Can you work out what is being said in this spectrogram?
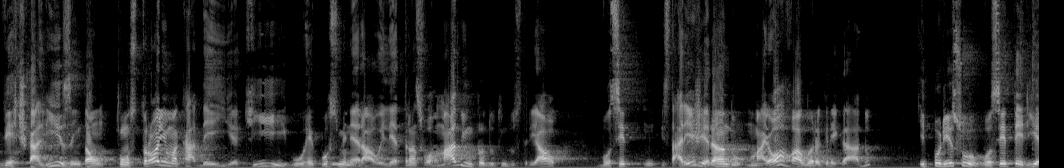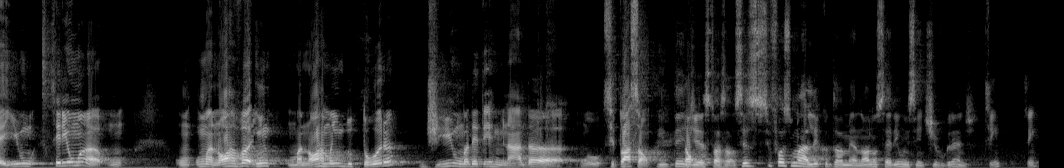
verticaliza, então constrói uma cadeia que o recurso mineral ele é transformado em um produto industrial, você estaria gerando maior valor agregado e por isso você teria aí um seria uma um, uma norma uma norma indutora de uma determinada situação. Entendi então, a situação. Se, se fosse uma alíquota menor, não seria um incentivo grande? Sim, sim.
